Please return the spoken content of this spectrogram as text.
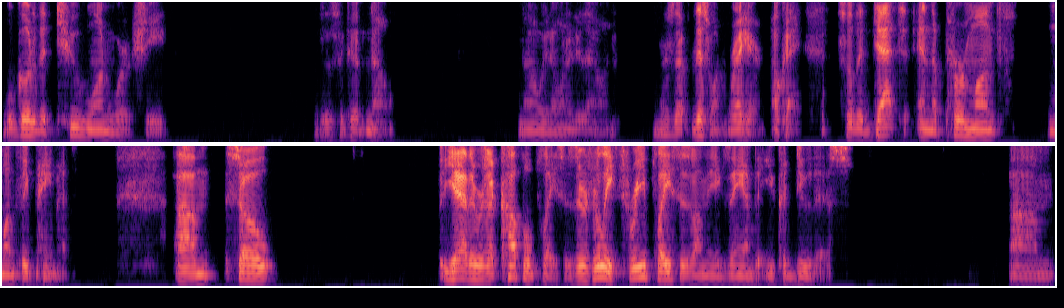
We'll go to the two one worksheet. Is this a good? No. No, we don't want to do that one. Where's that? This one right here. Okay. So the debt and the per month monthly payment. Um, so yeah, there was a couple places. There's really three places on the exam that you could do this. Um,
